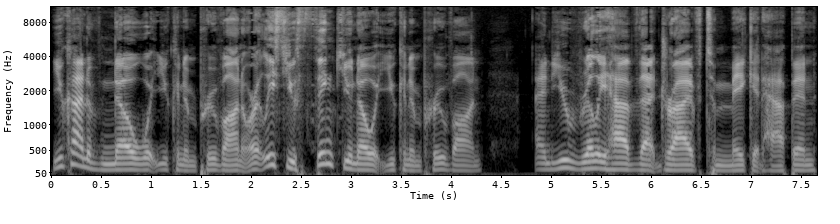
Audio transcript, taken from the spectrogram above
you kind of know what you can improve on or at least you think you know what you can improve on and you really have that drive to make it happen.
